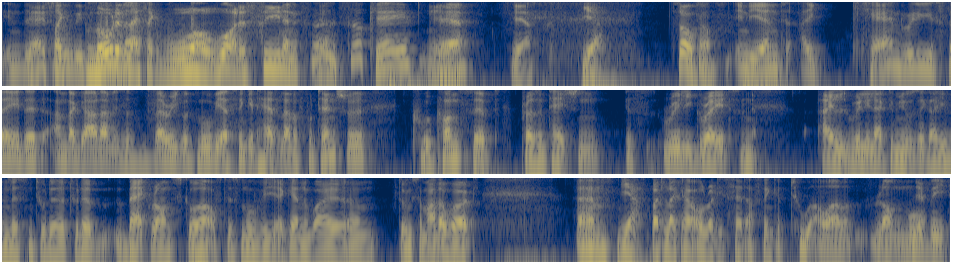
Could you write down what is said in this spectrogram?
in this yeah, it's like movie? bloated. not- It's like, whoa, what a scene, and it's oh, Yeah. it's okay. Yeah. yeah. yeah. Yeah. So Oh. in the end, I can't really say that Andhaghaaram is a very good movie. I think it has a lot of potential, cool concept, presentation is really great. I really like the music. I even listened to the to the background score of this movie again while um, doing some other work. Um, yeah, but like I already said, I think a two-hour long movie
